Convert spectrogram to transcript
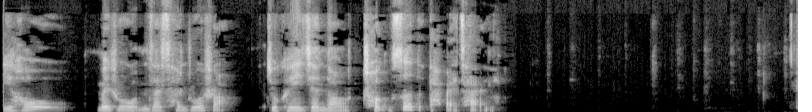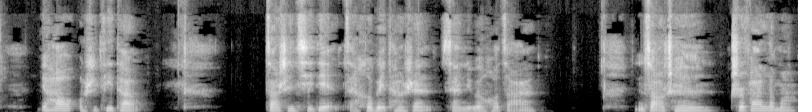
以后没准我们在餐桌上就可以见到橙色的大白菜了。你好，我是蒂糖。早晨七点，在河北唐山向你问候早安。你早晨吃饭了吗？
